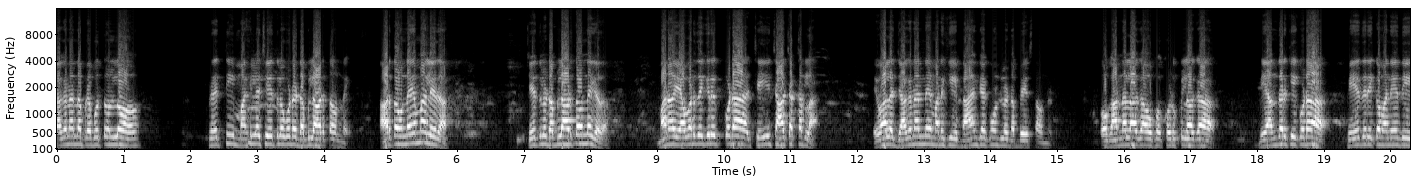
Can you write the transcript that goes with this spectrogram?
జగనన్న ప్రభుత్వంలో ప్రతి మహిళ చేతిలో కూడా డబ్బులు ఆడుతూ ఉన్నాయి. ఆడుతూ ఉన్నాయమ్మా లేదా? చేతిలో డబ్బులు ఆడుతూ ఉన్నాయి కదా. మనం ఎవరి దగ్గరకు కూడా చెయ్యి చాచక్కర్లా. ఇవాళ జగన్ అన్నే మనకి బ్యాంక్ అకౌంట్లో డబ్బు వేస్తూ ఉన్నాడు. ఒక అన్నలాగా ఒక కొడుకులాగా మీ అందరికీ కూడా పేదరికం అనేది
